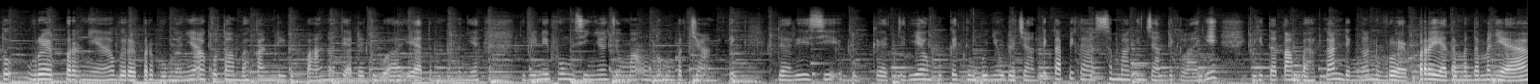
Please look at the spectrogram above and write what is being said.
untuk wrappernya wrapper bunganya aku tambahkan di depan nanti ada dua ya teman-teman ya. Jadi ini fungsinya cuma untuk mempercantik dari si buket. Jadi yang buket gembulnya udah cantik tapi semakin cantik lagi kita tambahkan dengan wrapper ya teman-teman ya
